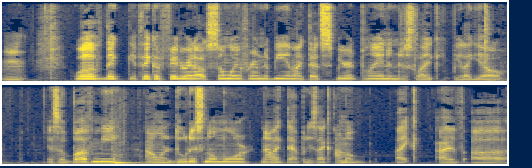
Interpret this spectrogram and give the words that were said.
Mm. Well, if they if they could figure it out some way for him to be in like that spirit plane and just like be like, yo, it's above me. I don't want to do this no more. Not like that, but he's like, I'm a like I've uh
